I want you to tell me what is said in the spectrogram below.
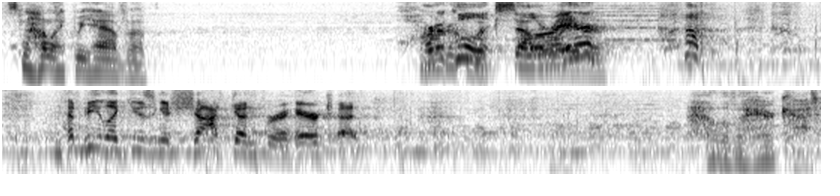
it's not like we have a Particle accelerator? That'd be like using a shotgun for a haircut. Hell of a haircut.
